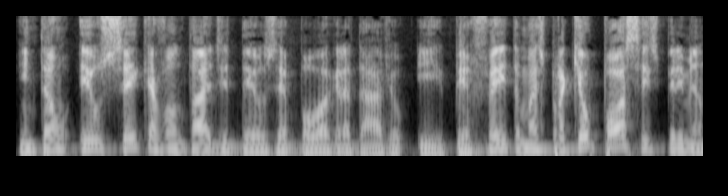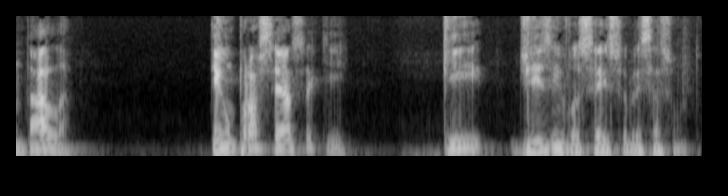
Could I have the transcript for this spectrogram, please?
Então, eu sei que a vontade de Deus é boa, agradável e perfeita, mas para que eu possa experimentá-la, tem um processo aqui. Que dizem vocês sobre esse assunto?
